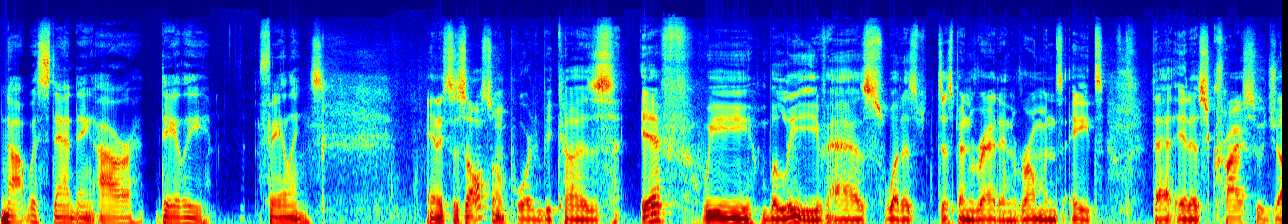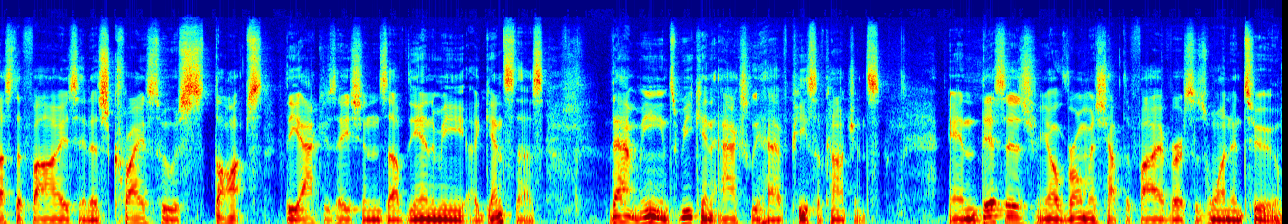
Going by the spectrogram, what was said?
notwithstanding our daily failings. And this is also important because if we believe, as what has just been read in Romans 8, that it is Christ who justifies, it is Christ who stops the accusations of the enemy against us, that means we can actually have peace of conscience. And this is, you know, Romans chapter 5, verses 1 and 2,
